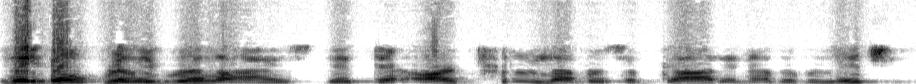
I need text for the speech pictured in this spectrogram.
They don't really realize that there are true lovers of God in other religions.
